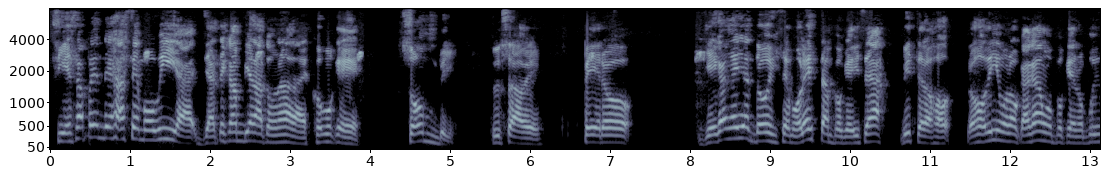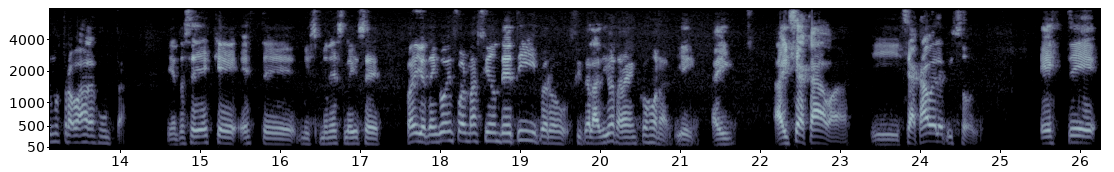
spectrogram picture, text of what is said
si esa pendeja se movía, ya te cambia la tonada. Es como que zombie, tú sabes. Pero llegan ellas dos y se molestan porque dice, ah, viste, los, jo- los jodimos, los cagamos porque no pudimos trabajar juntas. Y entonces es que este Miss Minutes le dice, bueno, yo tengo información de ti, pero si te la digo te vas a encojonar. Y ahí, ahí se acaba. Y se acaba el episodio. Este,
